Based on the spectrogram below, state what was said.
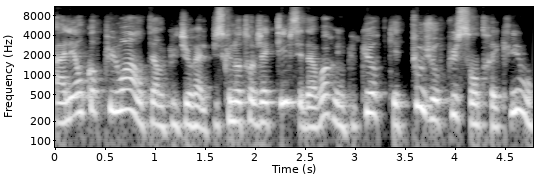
aller encore plus loin en termes culturels, puisque notre objectif, c'est d'avoir une culture qui est toujours plus centrée client.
